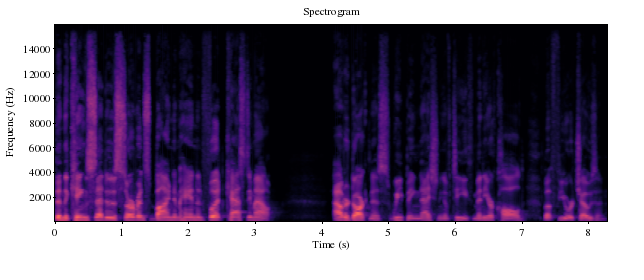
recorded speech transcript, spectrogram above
Then the king said to his servants, Bind him hand and foot, cast him out. Outer darkness, weeping, gnashing of teeth. Many are called, but few are chosen.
